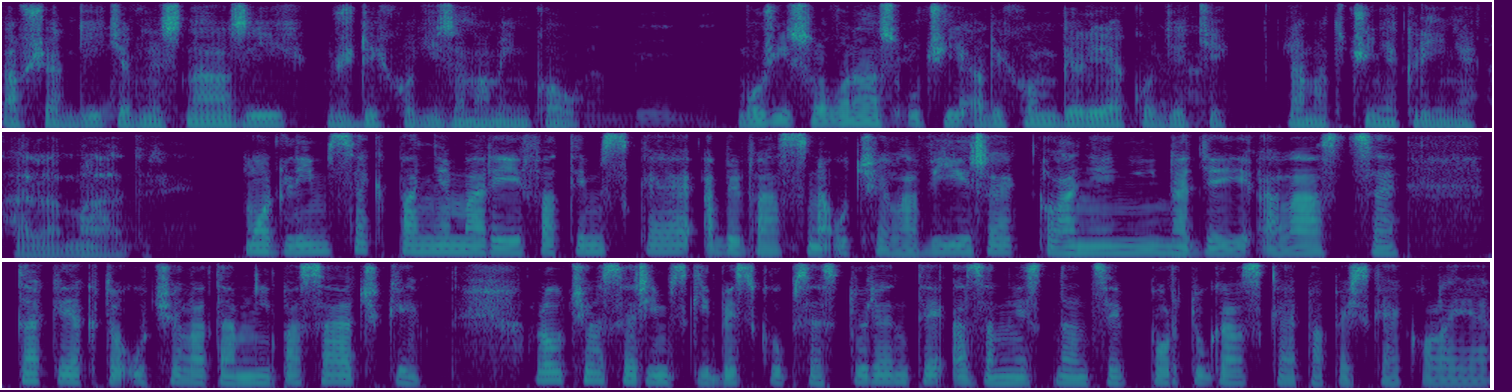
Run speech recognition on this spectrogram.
Avšak dítě v nesnázích vždy chodí za maminkou. Boží slovo nás učí, abychom byli jako děti na matčině klíně. Modlím se k paně Marii Fatimské, aby vás naučila víře, klanění, naději a lásce, tak jak to učila tamní pasáčky. Loučil se římský biskup se studenty a zaměstnanci portugalské papežské koleje.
